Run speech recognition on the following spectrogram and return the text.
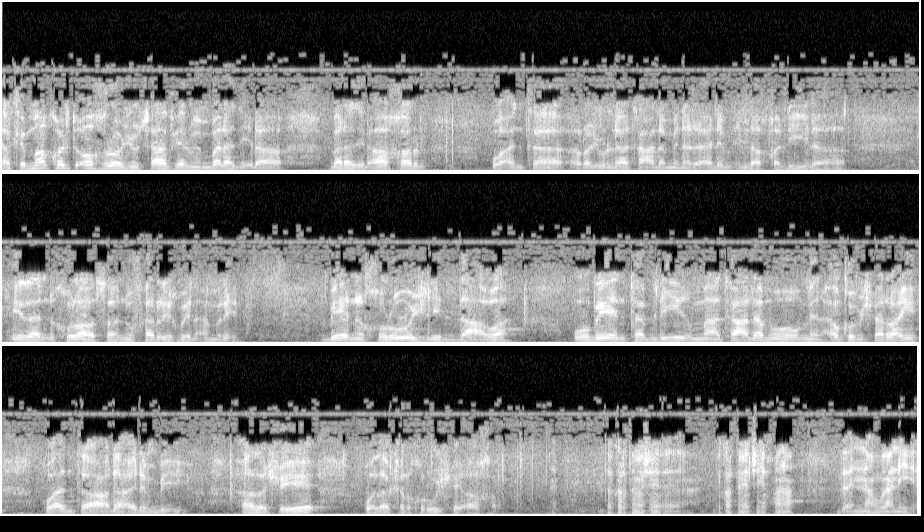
لكن ما قلت أخرج وسافر من بلد إلى بلد آخر وأنت رجل لا تعلم من العلم إلا قليلا. إذا خلاصة نفرق بين أمرين. بين الخروج للدعوة وبين تبليغ ما تعلمه من حكم شرعي وأنت على علم به. هذا شيء وذاك الخروج شيء آخر. ذكرتم يا شيخ ذكرتم يا شيخنا بأنه يعني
